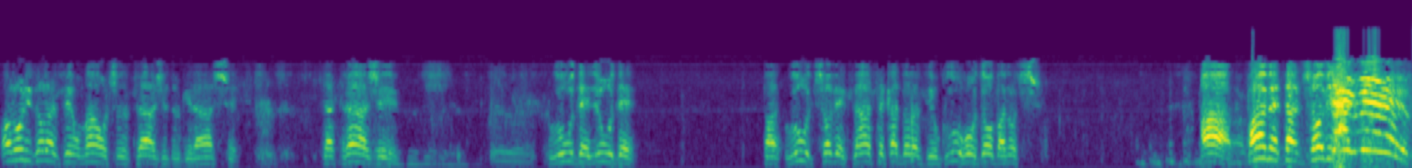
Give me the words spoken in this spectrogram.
Ali oni dolaze u maoče da traže drugiraše, da traže lude ljude. Pa lud čovjek zna se kad dolazi u gluho doba noć. A pametan čovjek... Tekbir!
